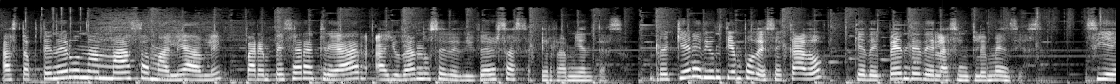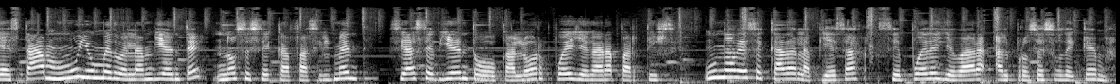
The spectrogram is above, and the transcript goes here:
hasta obtener una masa maleable para empezar a crear ayudándose de diversas herramientas. Requiere de un tiempo de secado que depende de las inclemencias. Si está muy húmedo el ambiente, no se seca fácilmente. Si hace viento o calor, puede llegar a partirse. Una vez secada la pieza, se puede llevar al proceso de quema.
